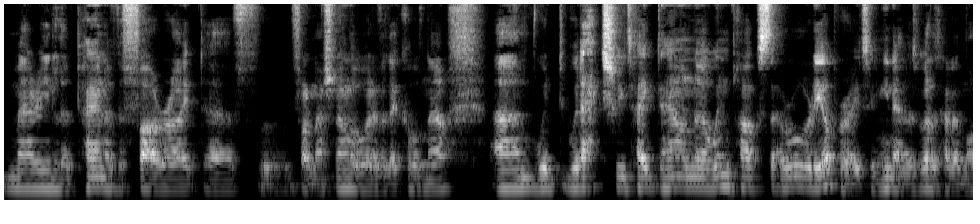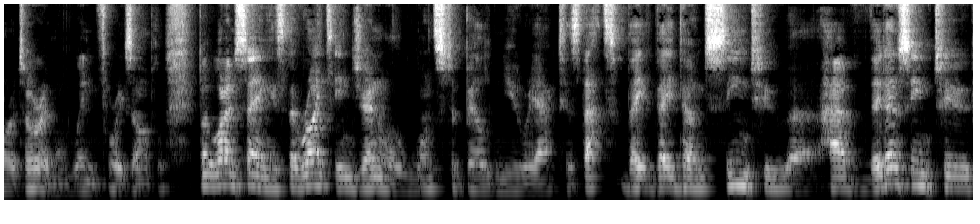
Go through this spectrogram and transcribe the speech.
Marine Le Pen of the far right, uh, Front National or whatever they're called now, um, would would actually take down wind parks that are already operating. You know, as well as have a moratorium wind, for example. But what I'm saying is the right in general wants to build new reactors. That's they they don't seem to uh, have they don't seem to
